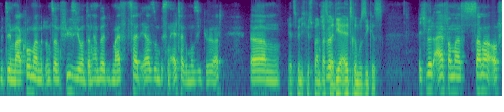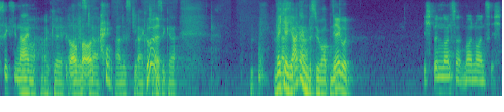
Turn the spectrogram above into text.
mit dem Mark Hohmann, mit unserem Physio und dann haben wir die meiste Zeit eher so ein bisschen ältere Musik gehört. Ähm, Jetzt bin ich gespannt, was würd, bei dir ältere Musik ist. Ich würde einfach mal Summer of 69 oh, okay. draufhauen. Alles klar, alles klar cool. Klassiker. Welcher Klassiker. Jahrgang bist du überhaupt, Nick? Sehr gut. Ich bin 1999.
